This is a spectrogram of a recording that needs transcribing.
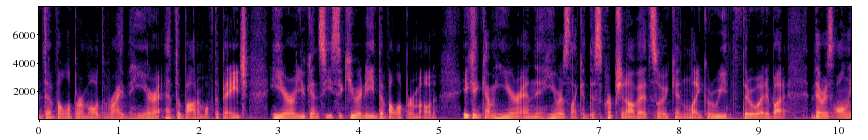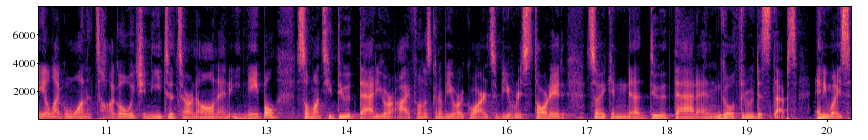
developer mode right here at the bottom of the page. Here you can see security developer mode. You can come here and here is like a description of it so you can like read through it, but there is only like one toggle which you need to turn on and enable. So once you do that, your iPhone is going to be required to be restarted so you can uh, do that and go through the steps. Anyways,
